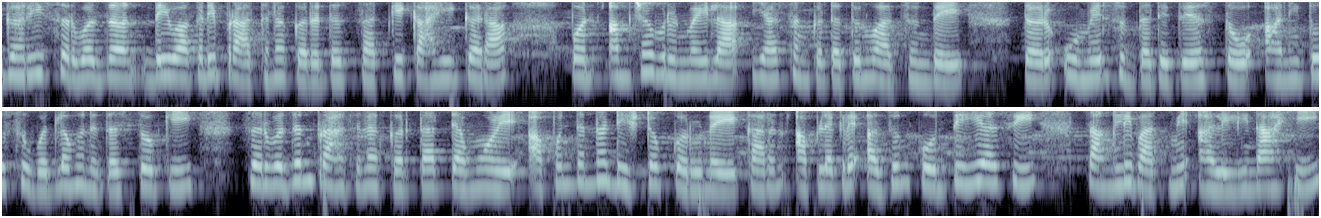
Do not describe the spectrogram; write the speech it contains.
घरी सर्वजण देवाकडे प्रार्थना करत असतात की काही करा पण आमच्या मृण्मयीला या संकटातून वाचून दे. तर उमेरसुद्धा तिथे असतो आणि तो सोबतला म्हणत असतो की सर्वजण प्रार्थना करतात त्यामुळे आपण त्यांना डिस्टर्ब करू नये कारण आपल्याकडे अजून कोणतीही अशी चांगली बातमी आलेली नाही.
